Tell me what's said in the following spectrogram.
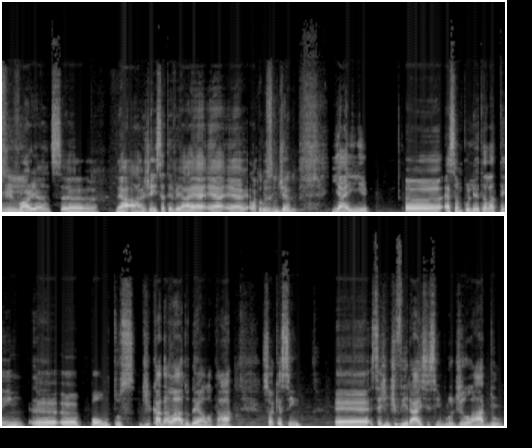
Time Sim. Variance, ah, né, a agência TVA é, é, é aquela Todo coisa do sentido. tempo. E aí, ah, essa ampulheta ela tem ah, pontos de cada lado dela, tá? Só que assim, é, se a gente virar esse símbolo de lado,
